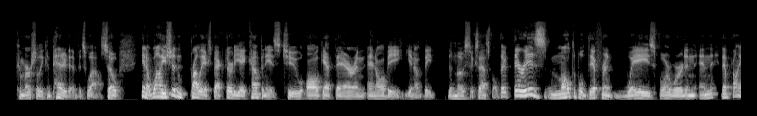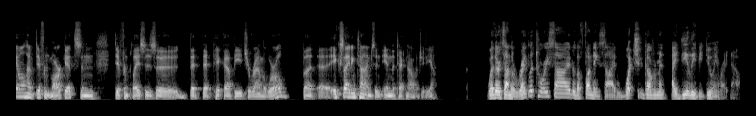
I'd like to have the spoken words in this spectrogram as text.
commercially competitive as well. So, you know, while you shouldn't probably expect 38 companies to all get there and and all be, you know, the the most successful. There there is multiple different ways forward and and they'll probably all have different markets and different places uh, that that pick up each around the world, but uh, exciting times in in the technology, yeah. Whether it's on the regulatory side or the funding side, what should government ideally be doing right now?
